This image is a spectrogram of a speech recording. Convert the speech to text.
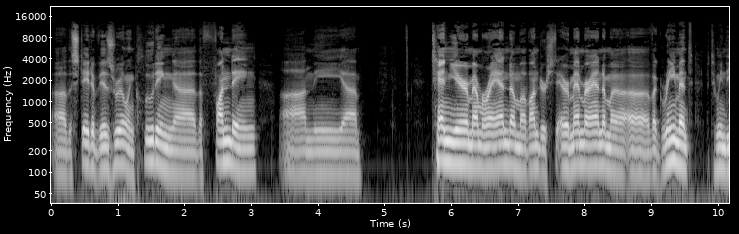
the state of Israel, including the funding on the 10 year memorandum of understand memorandum of agreement between the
